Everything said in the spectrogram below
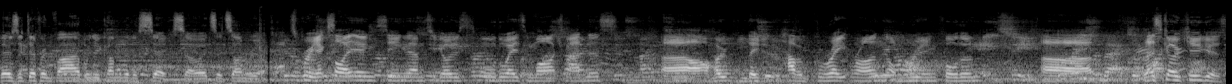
There's a different vibe when you come into the six, so it's it's unreal. It's pretty exciting seeing them to go all the way to March Madness. Uh, I hope they have a great run. I'm rooting for them. Uh, let's go Cougars.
